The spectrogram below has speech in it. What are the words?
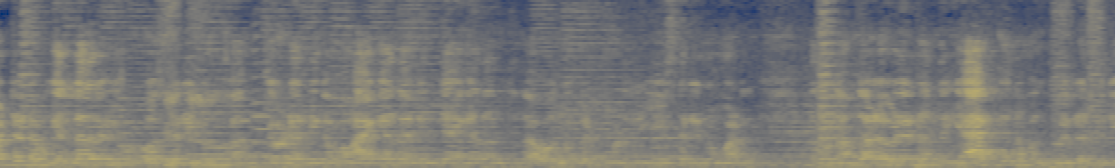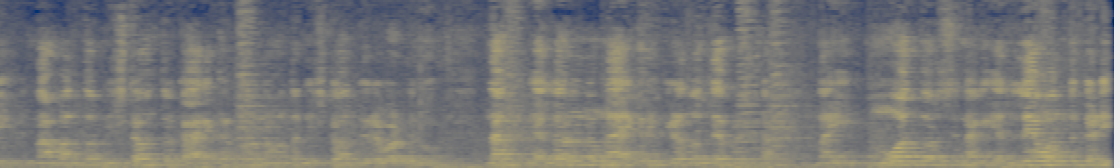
ಬಟ್ ನಮ್ಗೆಲ್ಲರ ಹೋಸರಿನೂ ಚೌಡ ನಿಗಮ ಆಗ್ಯದ ನಿಂದೆ ಆಗ್ಯದ ಅಂತಂದ್ರೆ ಅವ್ರನ್ನೂ ಕಟ್ ಮಾಡಿದ್ರಿ ಈ ಸರಿನೂ ಮಾಡಿದ್ರಿ. ಅದು ನಮ್ದು ಅಳವಡಿ ಏನಂದ್ರೆ ಯಾಕೆ ನಮಗೆ ತಿಳಿಲತ್ರಿ ನಮ್ಮಂಥ ನಿಷ್ಠಾವಂತ ಕಾರ್ಯಕರ್ತರು ನಮ್ಮಂಥ ನಿಷ್ಠಾವಂತ ಇರಬಾರ್ದು ನೀವು ನಾವು ಎಲ್ಲರೂ ನಮ್ಮ ನಾಯಕರಿಗೆ ಕೇಳೋದು ಒಂದೇ ಪ್ರಶ್ನೆ. ನಾ ಈ ಮೂವತ್ತು ವರ್ಷನಾಗ ಎಲ್ಲೇ ಒಂದು ಕಡೆ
